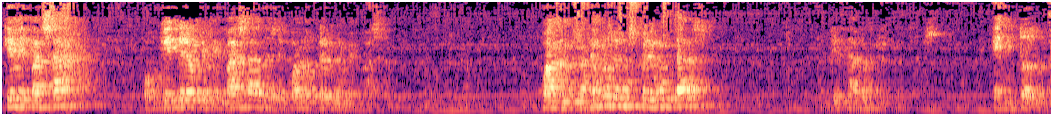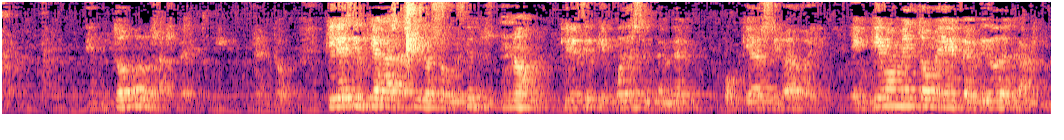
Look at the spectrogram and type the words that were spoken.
¿Qué me pasa? ¿O qué creo que me pasa? ¿Desde cuándo creo que me pasa? Cuando nos hacemos esas preguntas, empieza a En todo. En todos los aspectos. ¿Quiere decir que hagas así las soluciones? No. Quiere decir que puedes entender por qué has llegado ahí. ¿En qué momento me he perdido del camino?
